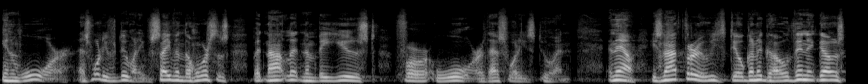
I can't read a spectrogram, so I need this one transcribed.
in war. That's what he was doing. He was saving the horses, but not letting them be used for war. That's what he's doing. And now, he's not through. He's still going to go. Then it goes,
